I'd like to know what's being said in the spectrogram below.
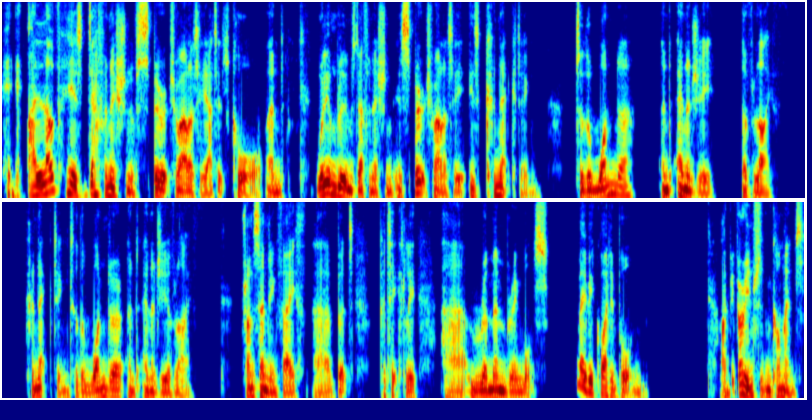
he, I love his definition of spirituality at its core. And William Bloom's definition is spirituality is connecting to the wonder and energy of life, connecting to the wonder and energy of life, transcending faith, uh, but particularly uh, remembering what's maybe quite important. I'd be very interested in comments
